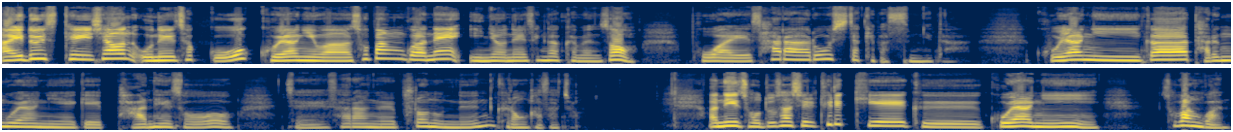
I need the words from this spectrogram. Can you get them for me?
아이돌 스테이션 오늘 첫 곡 고양이와 소방관의 인연을 생각하면서 보아의 사라로 시작해봤습니다. 고양이가 다른 고양이에게 반해서 이제 사랑을 풀어놓는 그런 가사죠. 아니 저도 사실 튀르키의 그 고양이 소방관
